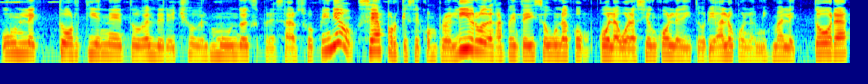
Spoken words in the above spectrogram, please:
un lector tiene todo el derecho del mundo a expresar su opinión, sea porque se compró el libro, de repente hizo una colaboración con la editorial o con la misma lectora,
